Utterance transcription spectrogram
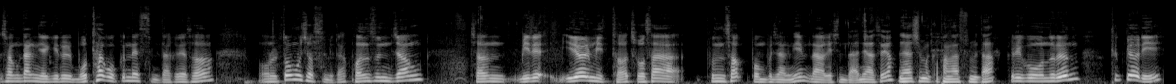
정당 얘기를 못하고 끝냈습니다. 그래서 오늘 또 모셨습니다. 권순정 전 미래, 일열미터 조사 분석 본부장님 나와 계십니다. 안녕하세요. 안녕하십니까. 반갑습니다. 그리고 오늘은 특별히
